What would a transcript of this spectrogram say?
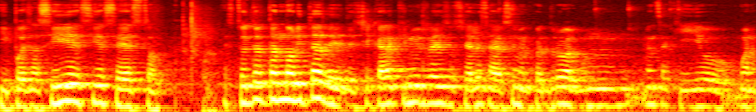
Y pues así, así es esto. Estoy tratando ahorita de, checar aquí en mis redes sociales a ver si me encuentro algún mensajillo, bueno,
